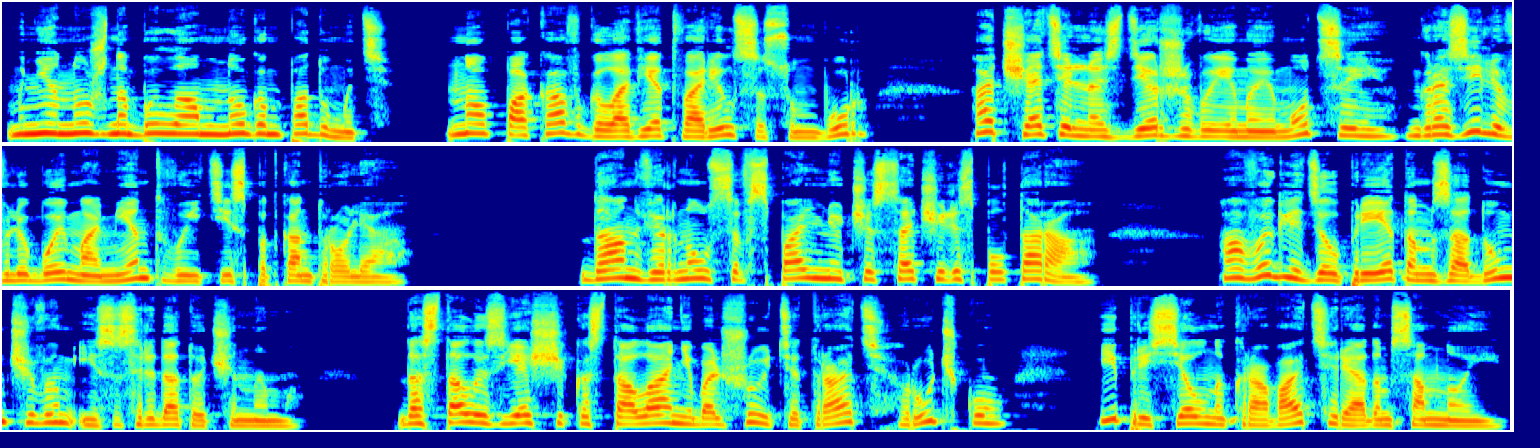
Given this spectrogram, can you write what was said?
Мне нужно было о многом подумать. Но пока в голове творился сумбур, а тщательно сдерживаемые эмоции грозили в любой момент выйти из-под контроля. Дан вернулся в спальню часа через полтора, а выглядел при этом задумчивым и сосредоточенным. Достал из ящика стола небольшую тетрадь, ручку и присел на кровать рядом со мной.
